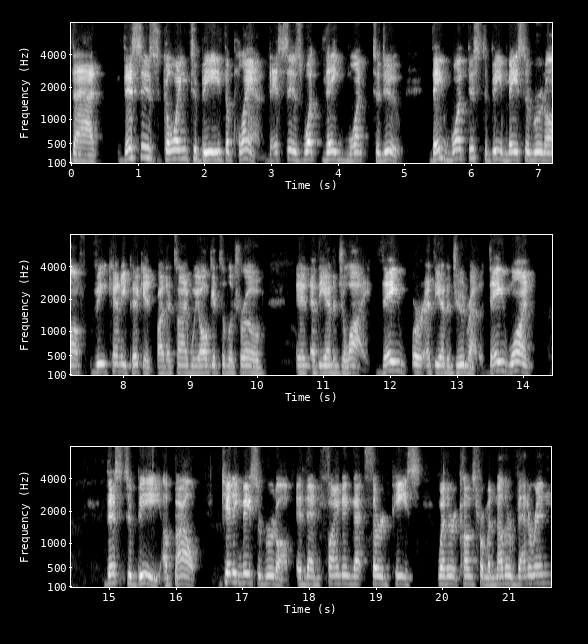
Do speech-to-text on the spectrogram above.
that this is going to be the plan. This is what they want to do. They want this to be Mason Rudolph v. Kenny Pickett by the time we all get to Latrobe in, at the end of July. They or at the end of June rather. They want this to be about getting Mason Rudolph and then finding that third piece, whether it comes from another veteran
